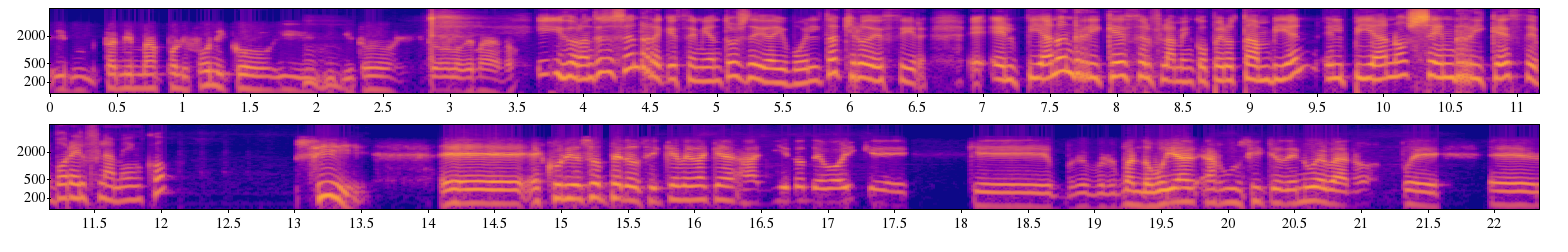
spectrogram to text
y también más polifónico y, todo, todo, lo demás, ¿no? Y, durante ese enriquecimiento de ida y vuelta, quiero decir, e, el piano enriquece el flamenco, pero también el piano se enriquece por el flamenco. Sí, eh, es curioso, pero sí que es verdad que allí es donde voy, que, que cuando voy a algún sitio de nueva, ¿no? Pues eh,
